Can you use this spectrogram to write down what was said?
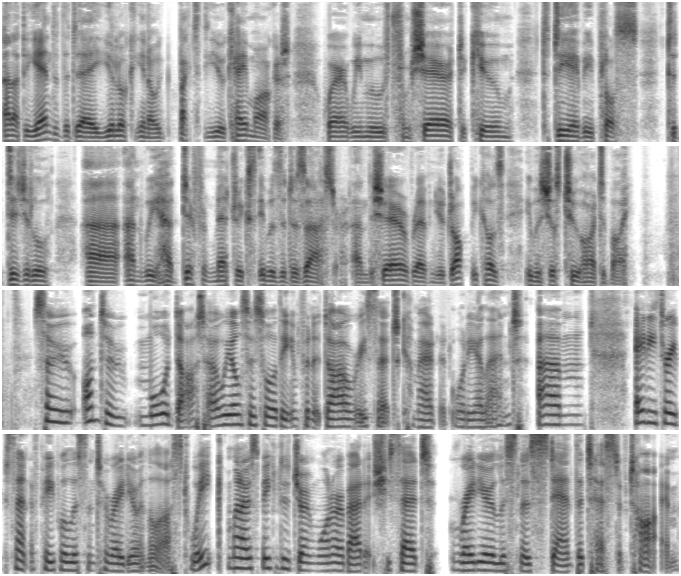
And at the end of the day, you look, you know, back to the UK market where we moved from share to Cume to DAB plus to digital, uh, and we had different metrics. It was a disaster, and the share of revenue dropped because it was just too hard to buy. So, on to more data. We also saw the Infinite Dial research come out at Audioland. Um, 83% of people listened to radio in the last week. When I was speaking to Joan Warner about it, she said radio listeners stand the test of time.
